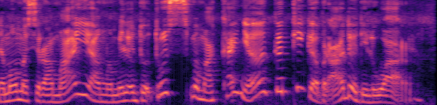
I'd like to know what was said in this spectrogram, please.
Namun masih ramai yang memilih untuk terus memakainya ketika berada di luar.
